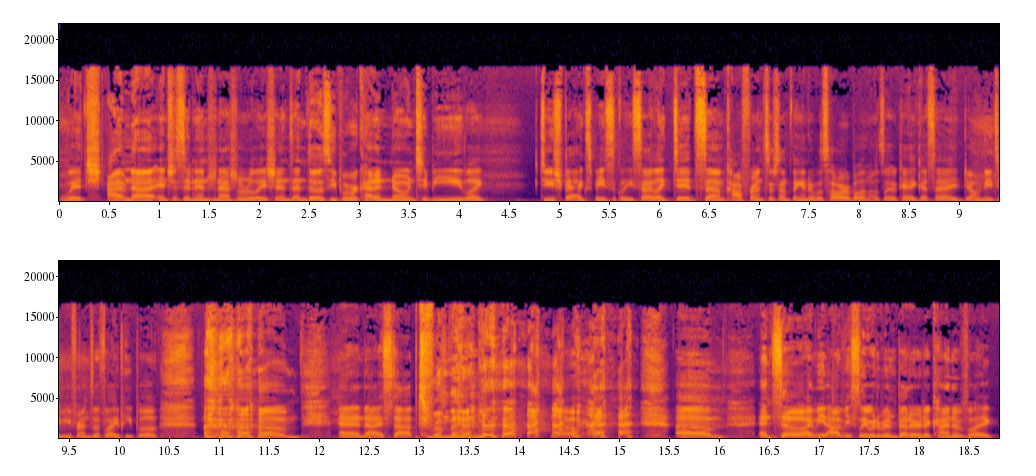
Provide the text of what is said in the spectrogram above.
Which I'm not interested in international relations, and those people were kind of known to be like douchebags basically. So I like did some conference or something and it was horrible. And I was like, okay, I guess I don't need to be friends with white people. um, and I stopped from there. um, and so, I mean, obviously it would have been better to kind of like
